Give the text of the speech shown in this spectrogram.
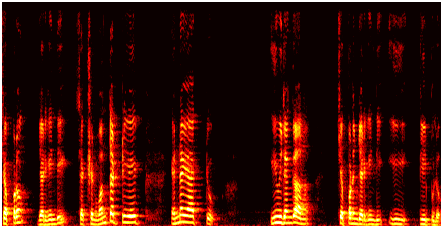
చెప్పడం జరిగింది. Section one thirty eight NI act ఈ విధంగా చెప్పడం జరిగింది ఈ తీర్పులో.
